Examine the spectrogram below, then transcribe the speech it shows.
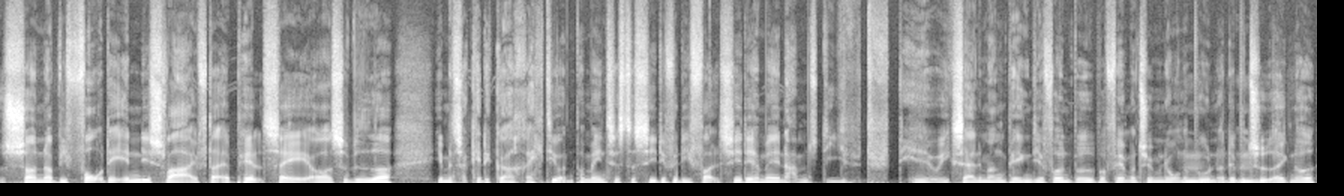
så når vi får det endelige svar efter appelsag og så videre, jamen så kan det gøre rigtig ondt på Manchester City, fordi folk siger det her med, at de, det er jo ikke særlig mange penge, de har fået en bøde på 25 millioner mm, pund, og det mm. betyder ikke noget.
